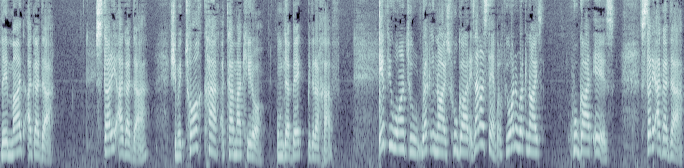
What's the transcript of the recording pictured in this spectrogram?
lemad agada. Study agada, שמתוך כך אתה מכירו ומדבק בדרכיו. If you want to recognize who God is, I don't understand, but if you want to recognize who God is, study Agadah.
